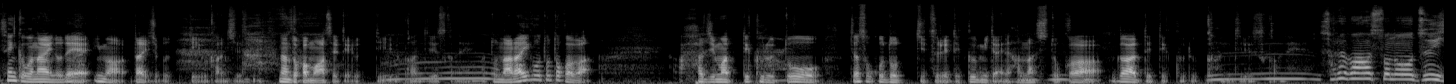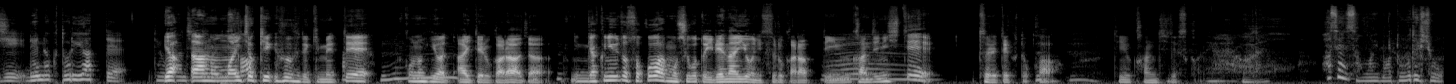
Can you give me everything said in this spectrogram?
選挙がないので、今は大丈夫っていう感じですね。なんとか回せてるっていう感じですかね。あと、習い事とかが始まってくると、じゃあそこどっち連れてくみたいな話とかが出てくる感じですかね。それはその随時連絡取り合ってっていやあの、まあ、一応き夫婦で決めて、この日は空いてるから、じゃあ、逆に言うとそこはもう仕事入れないようにするからっていう感じにして、連れてくとか、っていう感じですかね。はい。ハセンさんは今どうでしょう？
